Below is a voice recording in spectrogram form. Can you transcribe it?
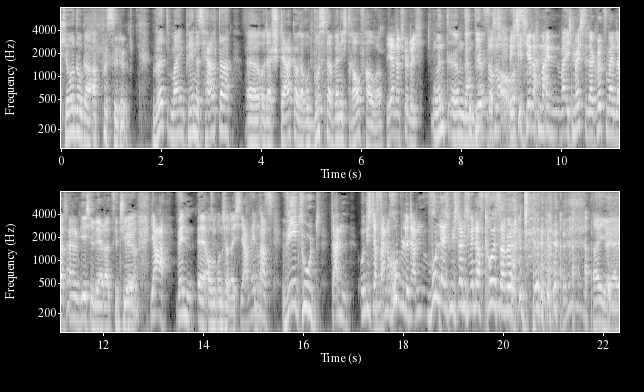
kyodo ga appu suru. Wird mein Penis härter äh, oder stärker oder robuster, wenn ich draufhaue? Ja, natürlich. Und ähm, dann Probier's Das mal aus. ich zitiere doch meinen, weil ich möchte da kurz meinen Latein- und Grieche-Lehrer zitieren. Ja, wenn, äh, aus dem Unterricht, ja, wenn was weh tut, dann, und ich das dann rubble, dann wundere ich mich doch nicht, wenn das größer wird. Ei, ei.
